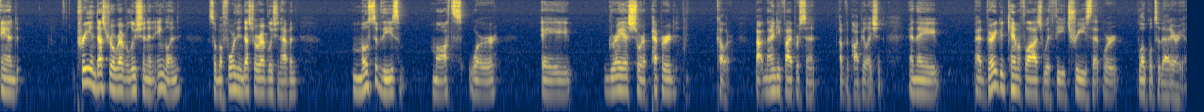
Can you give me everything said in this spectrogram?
and pre-industrial revolution in England, so before the industrial revolution happened, most of these moths were a grayish sort of peppered color, about 95% of the population. And they had very good camouflage with the trees that were local to that area.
